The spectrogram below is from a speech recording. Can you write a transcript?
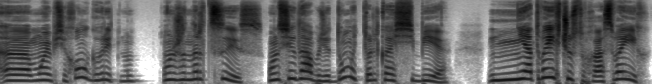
э, мой психолог говорит, ну он же нарцисс. Он всегда будет думать только о себе. Не о твоих чувствах, а о своих.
